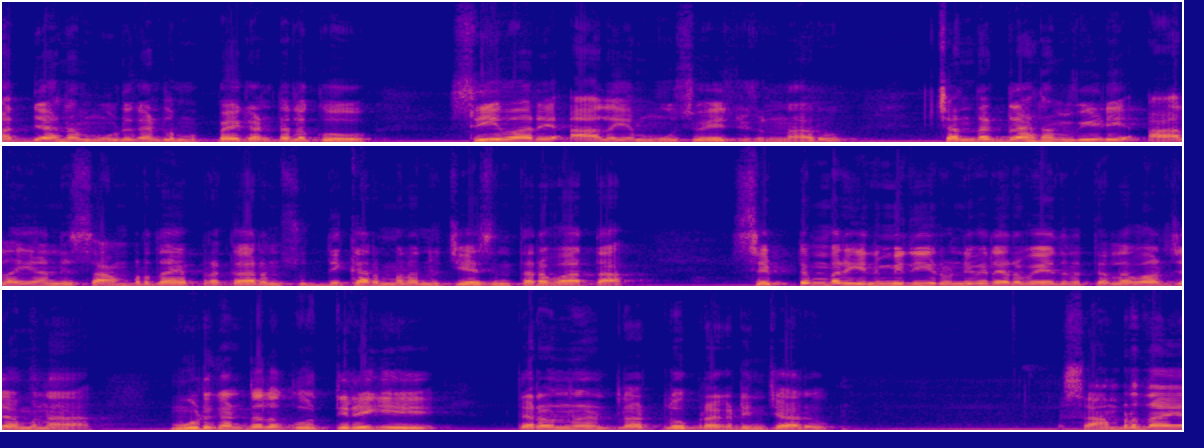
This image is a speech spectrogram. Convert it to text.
మధ్యాహ్నం మూడు గంటల ముప్పై గంటలకు శ్రీవారి ఆలయం మూసివేస్తున్నారు చంద్రగ్రహణం వీడి ఆలయాన్ని సాంప్రదాయ ప్రకారం శుద్ధి కర్మలను చేసిన తర్వాత సెప్టెంబర్ ఎనిమిది రెండు వేల ఇరవై ఐదున తెల్లవారుజామున మూడు గంటలకు తిరిగి తెరవనట్లు ప్రకటించారు. సాంప్రదాయ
